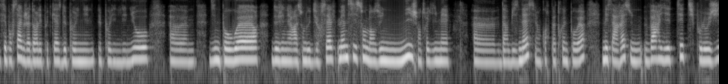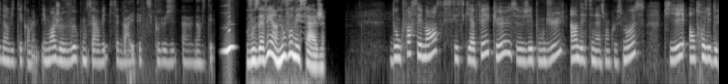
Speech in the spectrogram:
C'est pour ça que j'adore les podcasts de Pauline, de Pauline Legnaud, euh, d'InPower, de Génération It Yourself, même s'ils sont dans une niche, entre guillemets, euh, d'un business et encore pas trop une power, mais ça reste une variété de typologie d'invités quand même. Et moi, je veux conserver cette variété de typologie euh, d'invités. Vous avez un nouveau message. Donc forcément, c'est ce qui a fait que j'ai pondu un Destination Cosmos qui est entre les deux.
